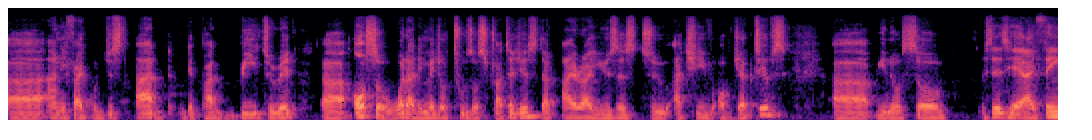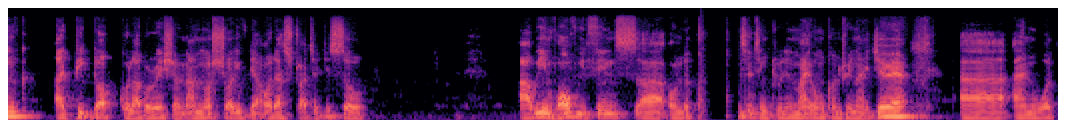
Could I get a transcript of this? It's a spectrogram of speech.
Uh, and if I could just add the part B to it, uh, also, what are the major tools or strategies that AIRA uses to achieve objectives? Uh, you know, so it says here, I think I picked up collaboration. I'm not sure if there are other strategies. So are we involved with things uh, on the continent, including my own country, Nigeria? Uh, and what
